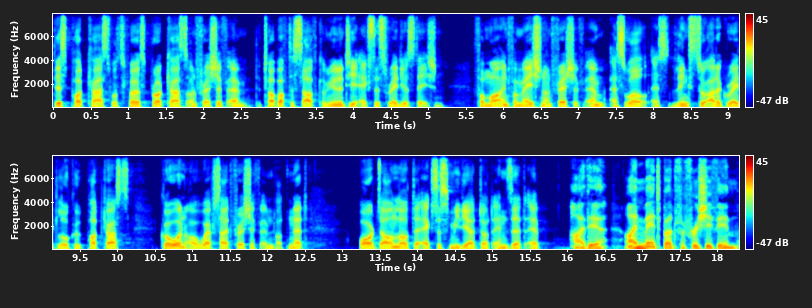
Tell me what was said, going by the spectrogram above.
This podcast was first broadcast on Fresh FM, the top of the South community access radio station. For more information on Fresh FM, as well as links to other great local podcasts, go on our website freshfm.net or download the accessmedia.nz app. Hi there, I'm Matt Budd for Fresh FM.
